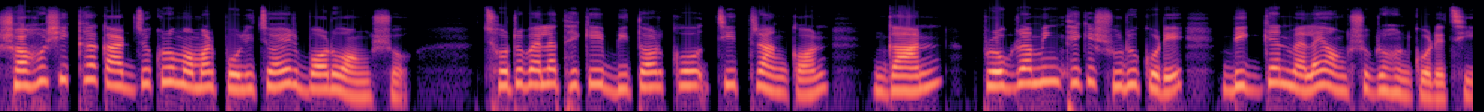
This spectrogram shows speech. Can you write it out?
সহশিক্ষা কার্যক্রম আমার পরিচয়ের বড় অংশ। ছোটবেলা থেকে বিতর্ক, চিত্রাঙ্কন, গান, প্রোগ্রামিং থেকে শুরু করে বিজ্ঞান মেলায় অংশগ্রহণ করেছি।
